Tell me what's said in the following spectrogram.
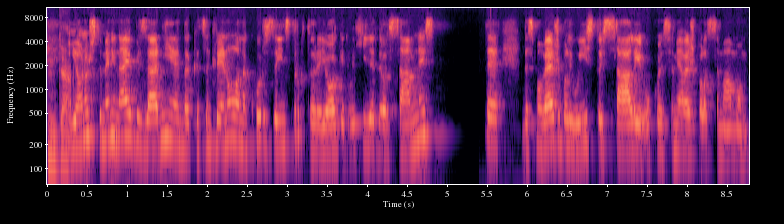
Da. I ono što je meni najbizarnije je da kad sam krenula na kurs za instruktore joge 2018 da smo vežbali u istoj sali u kojoj sam ja vežbala sa mamom.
